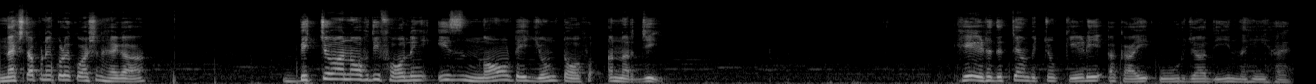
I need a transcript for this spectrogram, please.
ਨੈਕਸਟ ਆਪਣੇ ਕੋਲੇ ਕੁਐਸਚਨ ਹੈਗਾ which one of the following is not a unit of energy ਹੇਠ ਦਿੱਤਿਆਂ ਵਿੱਚੋਂ ਕਿਹੜੀ ਇਕਾਈ ਊਰਜਾ ਦੀ ਨਹੀਂ ਹੈ?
